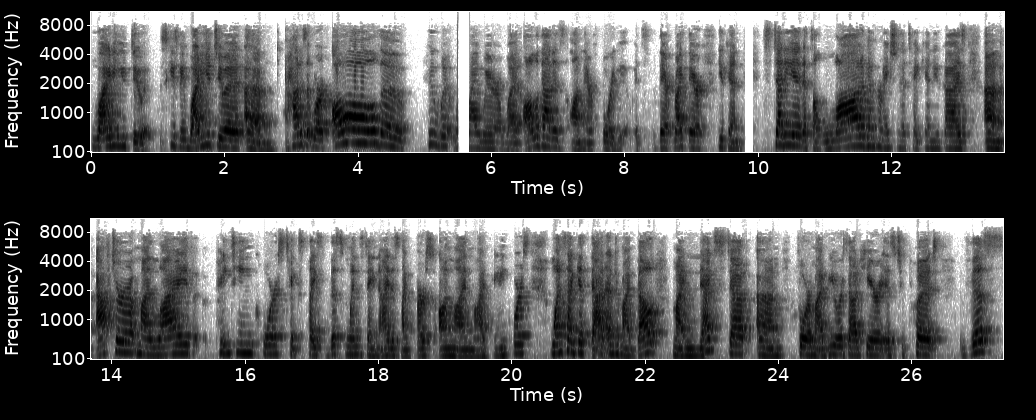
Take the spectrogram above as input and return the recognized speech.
Why do you do it? Excuse me, why do you do it? Um, how does it work? All the who, what, why, where, what, all of that is on there for you. It's there, right there. You can study it. It's a lot of information to take in, you guys. Um, after my live painting course takes place this Wednesday night. It's my first online live painting course. Once I get that under my belt, my next step um, for my viewers out here is to put this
